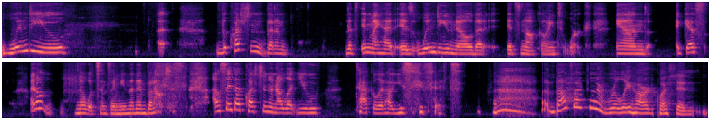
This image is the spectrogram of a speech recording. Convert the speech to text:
when do you uh, the question that i'm that's in my head is when do you know that it's not going to work? And i guess i don't know what sense i mean that in but i'll just i'll say that question and i'll let you tackle it how you see fit. That's actually a really hard question.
